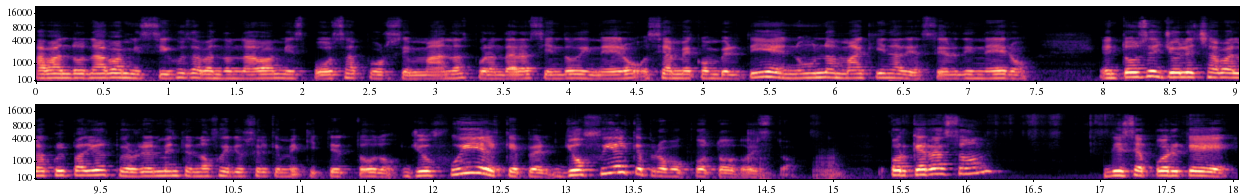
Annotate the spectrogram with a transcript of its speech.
abandonaba a mis hijos, abandonaba a mi esposa por semanas por andar haciendo dinero, o sea, me convertí en una máquina de hacer dinero. Entonces yo le echaba la culpa a Dios, pero realmente no fue Dios el que me quité todo. Yo fui el que yo fui el que provocó todo esto. ¿Por qué razón? Dice, porque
